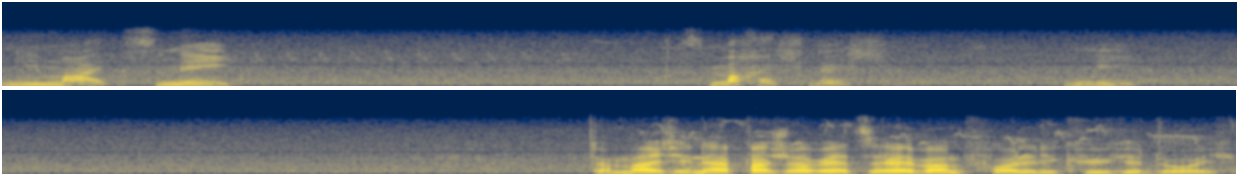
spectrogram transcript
Niemals, nie. Das mache ich nicht. Nie. Dann mache ich den Abwasch jetzt selber und voll die Küche durch.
